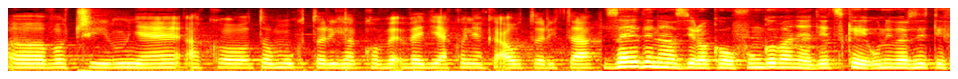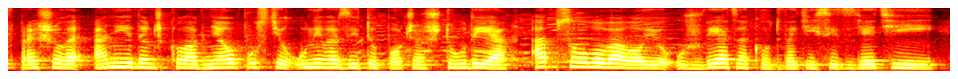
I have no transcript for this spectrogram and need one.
voči mne ako tomu, ktorých ako vedie ako nejaká autorita. Za 11 rokov fungovania Detskej univerzity v Prešove ani jeden školák neopustil univerzitu počas štúdia. Absolvovalo ju už viac ako 2000 detí.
